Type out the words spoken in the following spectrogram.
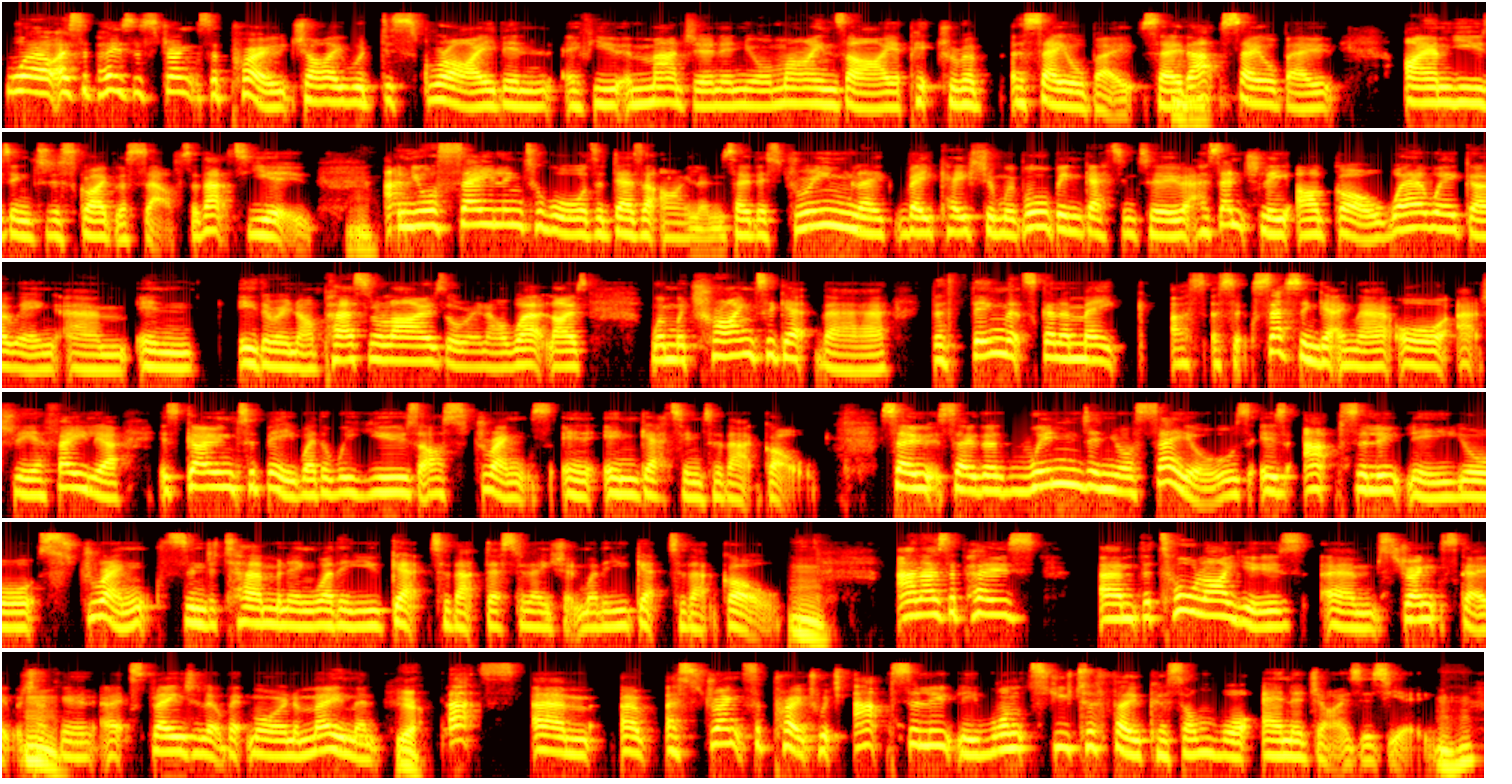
Well, I suppose the strengths approach I would describe in if you imagine in your mind's eye a picture of a, a sailboat. So mm. that sailboat I am using to describe yourself. So that's you. Mm. And you're sailing towards a desert island. So this dream like vacation we've all been getting to, essentially our goal, where we're going um, in either in our personal lives or in our work lives when we're trying to get there, the thing that's going to make us a success in getting there or actually a failure is going to be whether we use our strengths in, in getting to that goal. So, so the wind in your sails is absolutely your strengths in determining whether you get to that destination, whether you get to that goal. Mm. And I suppose um, the tool I use, um, StrengthScope, which mm. I can explain to you a little bit more in a moment. Yeah, that's um, a, a strengths approach which absolutely wants you to focus on what energizes you. Mm-hmm.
